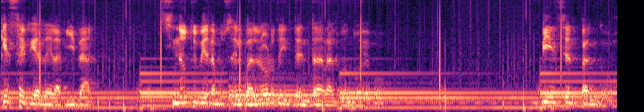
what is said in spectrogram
¿Qué sería de la vida si no tuviéramos el valor de intentar algo nuevo? Vincent Van Gogh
